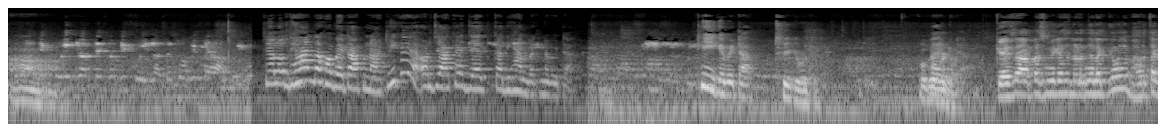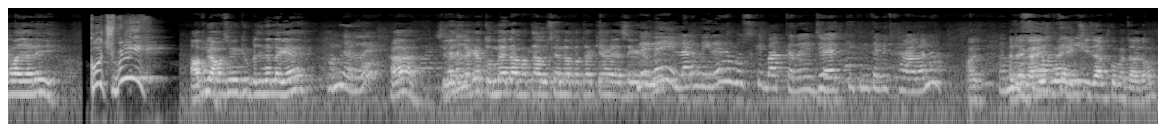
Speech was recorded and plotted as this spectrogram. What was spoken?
हाँ। कभी कोई जाता है कभी कोई जाता है तो अभी मैं आ गई हूँ। चलो ध्यान रखो बेटा अपना ठीक है? और जाके जैद का ध्यान रखना बेटा। ठीक है। बेटा। ठीक है बेटा। ओके बेटा। बेटा। कैसे आपस में कैसे लड़ने लग गए मुझे भर तक आवाज़ आ रही। कुछ भी। आपके आपस में क्यों बजने लगे हम लड़ रहे हैं? हाँ लगा तुम्हें ना पता उसे ना पता क्या ऐसे नहीं नहीं लड़ नहीं रहे हम उसकी बात कर रहे हैं। जैद की इतनी तबीयत खराब है ना। अच्छा गाइस मैं एक चीज़ आपको बता रहा हूँ।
